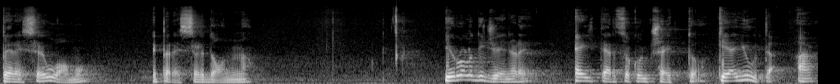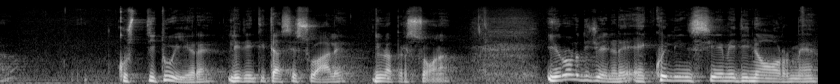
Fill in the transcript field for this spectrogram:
per essere uomo e per essere donna. Il ruolo di genere è il terzo concetto che aiuta a costituire l'identità sessuale di una persona. Il ruolo di genere è quell'insieme di norme,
